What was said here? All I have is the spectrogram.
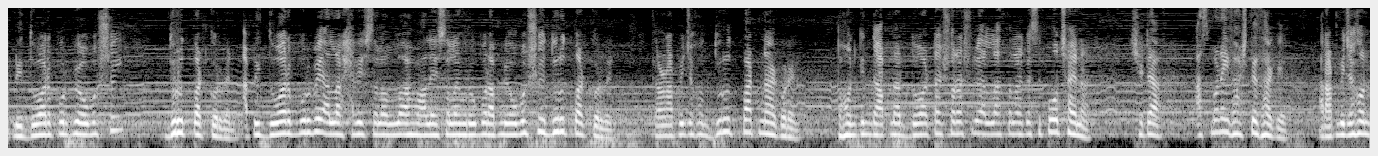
আপনি দোয়ার পূর্বে অবশ্যই দূরত পাঠ করবেন। আপনি দোয়ার পূর্বে আল্লাহ হাবিব সাল্লাহ আলাই সাল্লামের উপর আপনি অবশ্যই দূরত পাঠ করবেন। কারণ আপনি যখন দূরত পাঠ না করেন, তখন কিন্তু আপনার দোয়াটা সরাসরি আল্লাহ তালার কাছে পৌঁছায় না। সেটা আসমানেই ভাসতে থাকে। আর আপনি যখন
